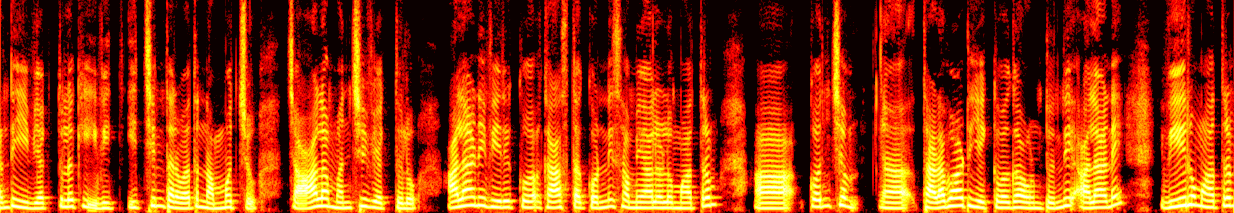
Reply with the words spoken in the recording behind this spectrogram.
అంటే ఈ వ్యక్తులకి ఇవి ఇచ్చిన తర్వాత నమ్మొచ్చు. చాలా మంచి వ్యక్తులు. అలానే వీరి కాస్త కొన్ని సమయాలలో మాత్రం కొంచెం తడబాటు ఎక్కువగా ఉంటుంది. అలానే వీరు మాత్రం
